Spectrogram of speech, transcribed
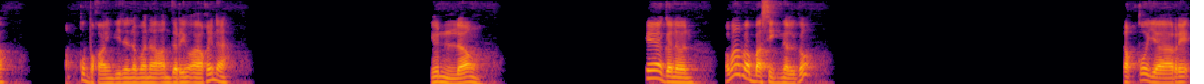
Ah, ako, baka hindi na naman na-under yung akin ah. Yun lang. Kaya ganun. Mababa ba signal ko? Ako, yari.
